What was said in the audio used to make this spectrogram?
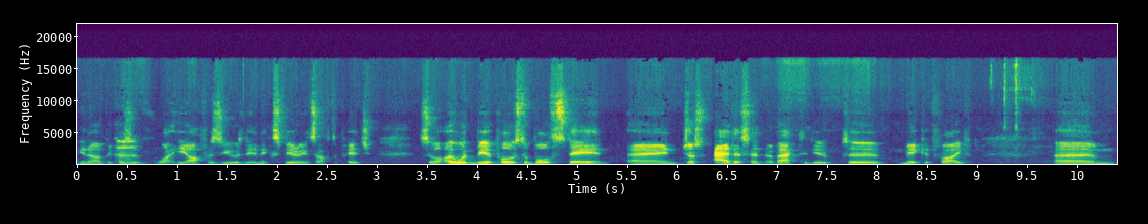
you know, because Mm. of what he offers you in experience off the pitch. So I wouldn't be opposed to both staying and just add a centre back to do to make it five. Um,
